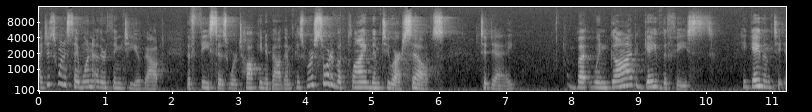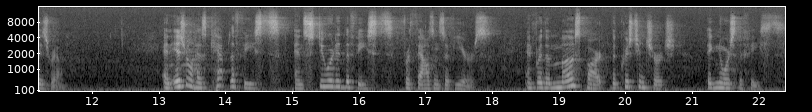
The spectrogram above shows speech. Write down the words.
I just want to say one other thing to you about the feasts as we're talking about them, because we're sort of applying them to ourselves today. But when God gave the feasts, He gave them to Israel. And Israel has kept the feasts and stewarded the feasts for thousands of years. And for the most part, the Christian church ignores the feasts.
